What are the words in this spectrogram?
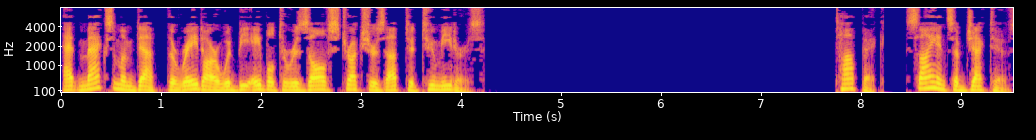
At maximum depth the radar would be able to resolve structures up to 2 meters. Science objectives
